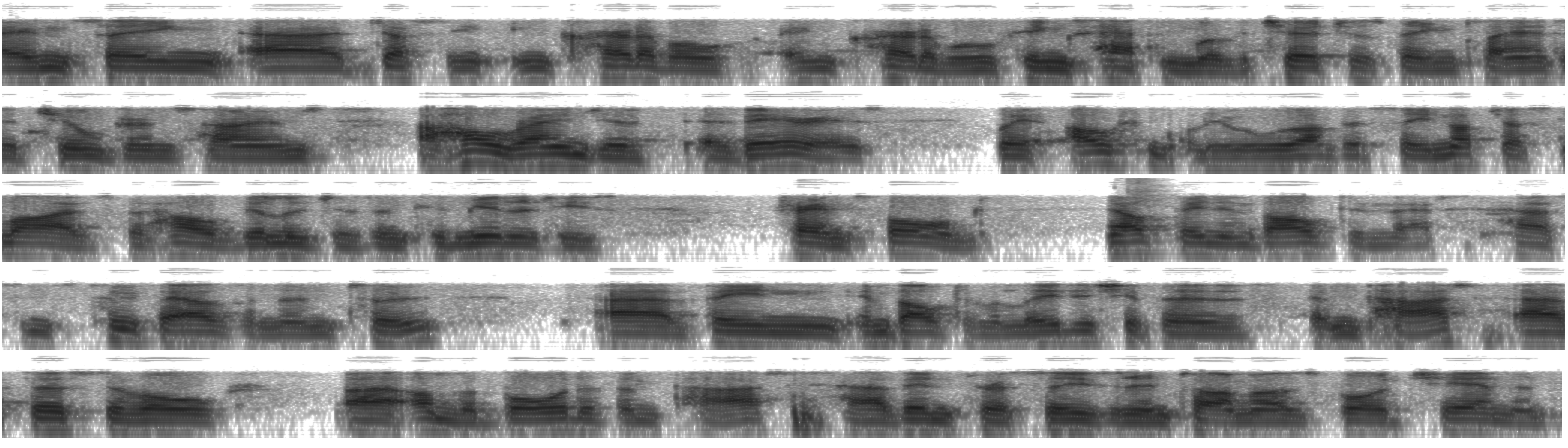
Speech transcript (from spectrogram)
and seeing uh, just incredible, incredible things happen with the churches being planted, children's homes, a whole range of, of areas where ultimately we want to see not just lives but whole villages and communities transformed. Now, I've been involved in that uh, since 2002. Uh, been involved in the leadership of Empart. Uh, first of all, uh, on the board of Empart. Uh, then, for a season in time, I was board chairman,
